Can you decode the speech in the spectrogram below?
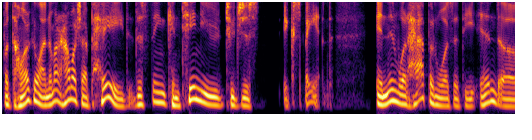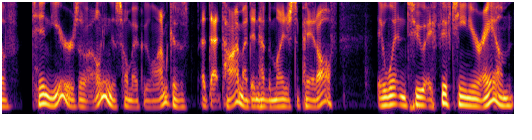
But the home equity line, no matter how much I paid, this thing continued to just expand. And then what happened was at the end of 10 years of owning this home equity line, because at that time I didn't have the money just to pay it off, it went into a 15 year AM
